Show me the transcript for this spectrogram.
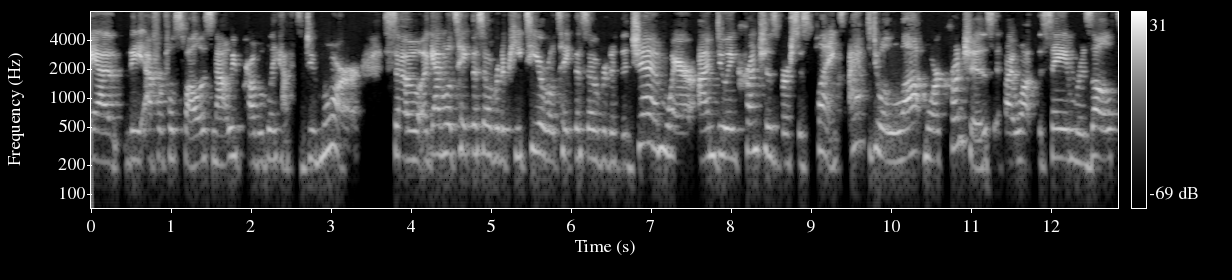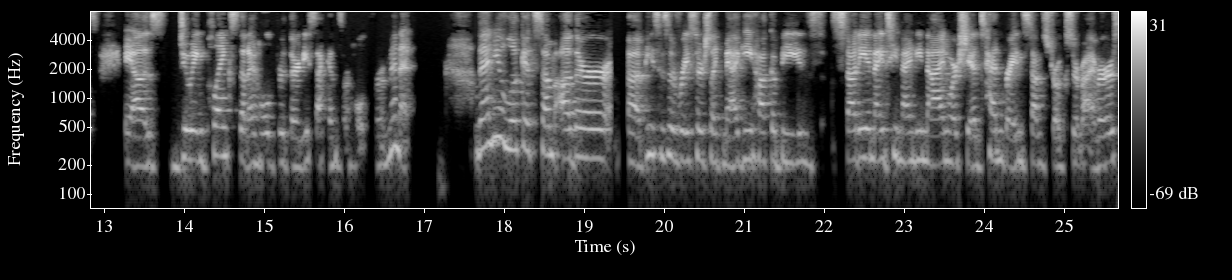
and the effortful swallows, now we probably have to do more. So again, we'll take this over to PT or we'll take this over to the gym where I'm doing crunches versus planks. I have to do a lot more crunches if I want the same results as doing planks that I hold for 30 seconds or hold for a minute. Then you look at some other uh, pieces of research, like Maggie Huckabee's study in 1999, where she had 10 brainstem stroke survivors,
